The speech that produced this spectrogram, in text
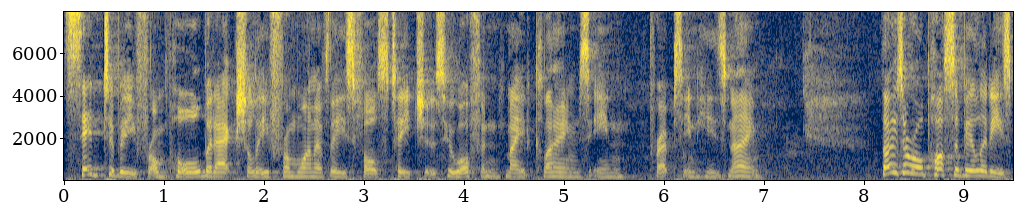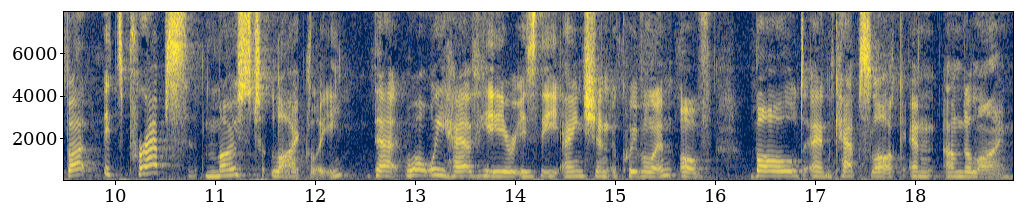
said to be from Paul, but actually from one of these false teachers who often made claims in perhaps in his name. Those are all possibilities, but it's perhaps most likely that what we have here is the ancient equivalent of bold and caps lock and underline.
